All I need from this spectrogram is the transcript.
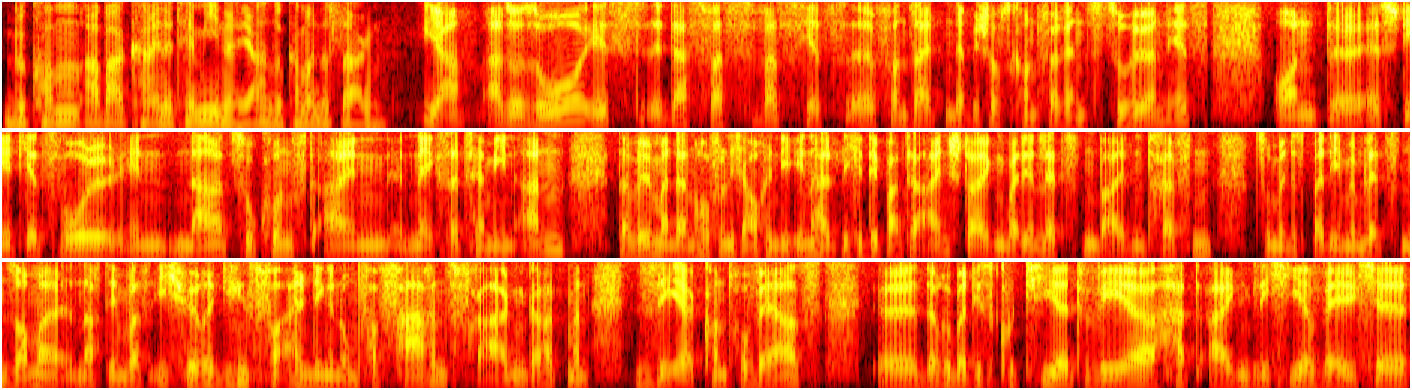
bekommen aber keine Termine, ja, so kann man das sagen. Ja, also so ist das, was, was jetzt äh, von Seiten der Bischofskonferenz zu hören ist. Und äh, es steht jetzt wohl in naher Zukunft ein nächster Termin an. Da will man dann hoffentlich auch in die inhaltliche Debatte einsteigen. Bei den letzten beiden Treffen, zumindest bei dem im letzten Sommer, nach dem, was ich höre, ging es vor allen Dingen um Verfahrensfragen. Da hat man sehr kontrovers äh, darüber diskutiert, wer hat eigentlich hier welche,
